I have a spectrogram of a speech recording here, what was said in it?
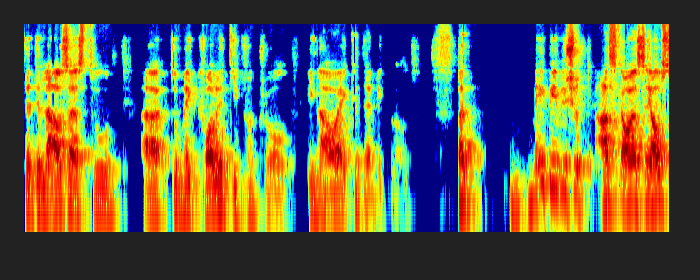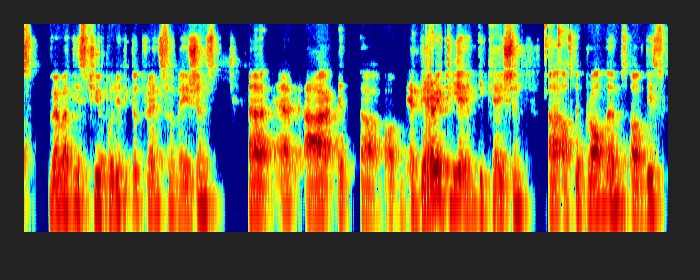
that allows us to, uh, to make quality control in our academic world. But maybe we should ask ourselves whether these geopolitical transformations uh, uh are uh, a very clear indication uh, of the problems of these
